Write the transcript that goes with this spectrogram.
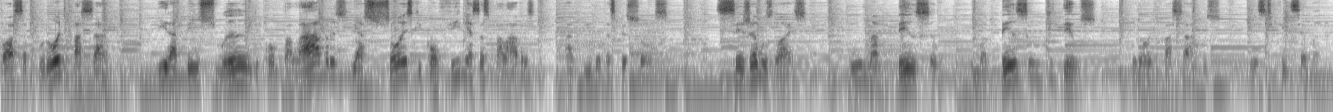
possa, por onde passar, ir abençoando com palavras e ações que confirmem essas palavras a vida das pessoas. Sejamos nós uma bênção, uma bênção de Deus por onde passarmos neste fim de semana.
